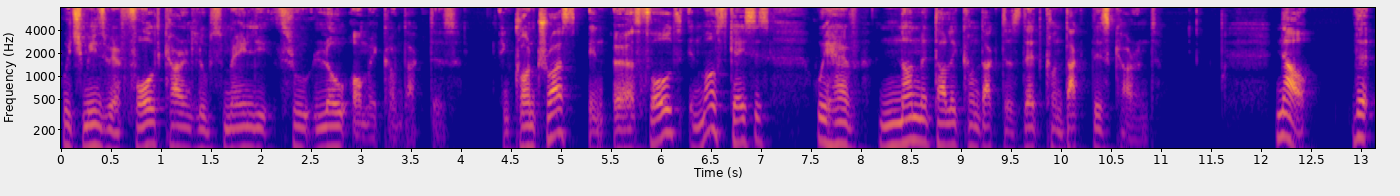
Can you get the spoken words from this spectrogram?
which means we have fault current loops mainly through low ohmic conductors. In contrast, in earth faults, in most cases, we have non-metallic conductors that conduct this current. Now, the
